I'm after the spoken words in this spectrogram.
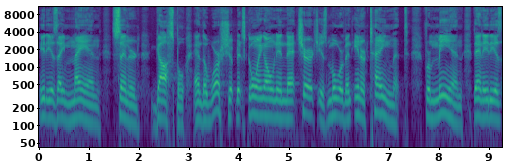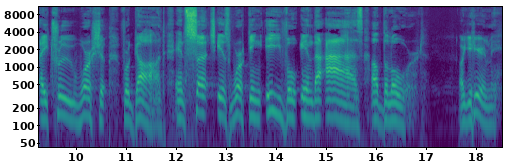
it is a man centered gospel. And the worship that's going on in that church is more of an entertainment for men than it is a true worship for God. And such is working evil in the eyes of the Lord. Are you hearing me?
